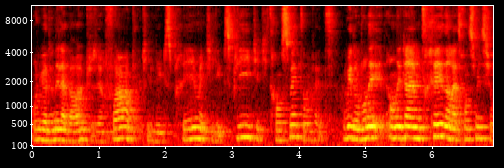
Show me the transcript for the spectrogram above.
on lui a donné la parole plusieurs fois pour qu'il l'exprime et qu'il explique et qu'il transmette en fait. Oui, donc on est, on est quand même très dans la transmission.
